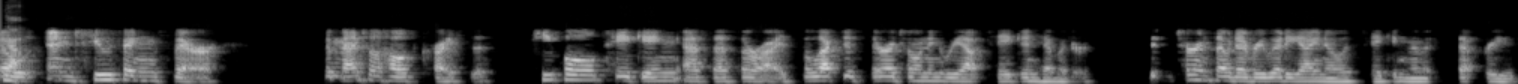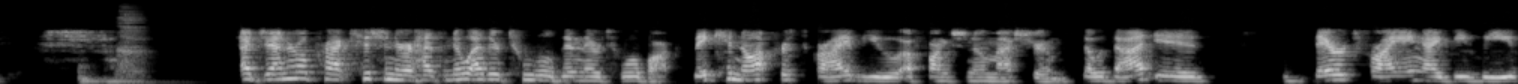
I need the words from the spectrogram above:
So, yeah. and two things there the mental health crisis, people taking SSRIs, selective serotonin reuptake inhibitors. It turns out everybody I know is taking them except for you. A general practitioner has no other tools in their toolbox. They cannot prescribe you a functional mushroom. So that is, they're trying, I believe,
